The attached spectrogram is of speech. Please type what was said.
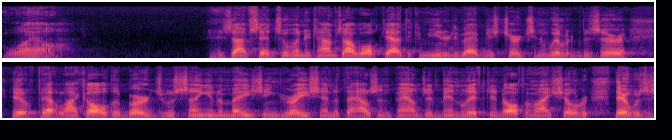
Wow. As I've said so many times, I walked out of the Community Baptist Church in Willard, Missouri. It felt like all the birds was singing Amazing Grace, and a thousand pounds had been lifted off of my shoulder. There was a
